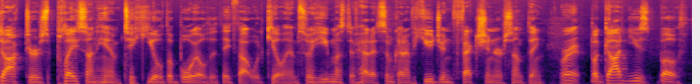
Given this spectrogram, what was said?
doctors place on him to heal the boil that they thought would kill him. So he must have had some kind of huge infection or something. Right. But God used both.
